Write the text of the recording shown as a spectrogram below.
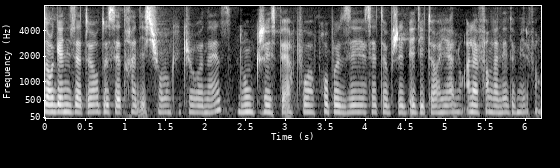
organisateurs de cette tradition cucuronaise. Donc j'espère pouvoir proposer cet objet éditorial à la fin de l'année 2020.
